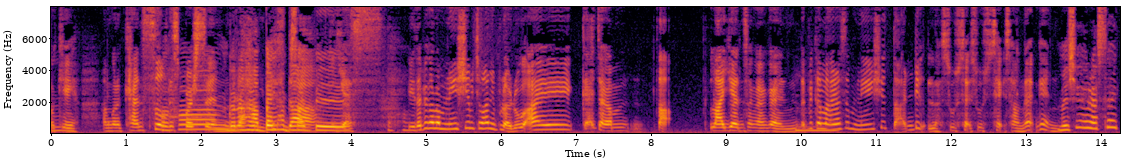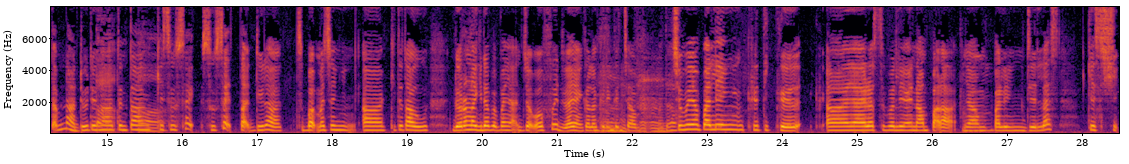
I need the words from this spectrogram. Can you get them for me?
okay, I'm gonna cancel this person. Diorang Dah hantam habis dah. habis-habis. Yes. Eh, tapi kalau Malaysia macam mana pula tu? I kan macam layan sangat kan. Mm. Tapi kalau I rasa Malaysia tak ada lah suicide-suicide sangat kan. Malaysia rasa I tak pernah ada dengar Tak. tentang Ah. kes suicide. Suicide tak ada lah. Sebab macam uh, kita tahu, orang lagi dapat banyak job offer je lah kan kalau kena kecam. Cuma yang paling kritikal, uh, yang I rasa paling I nampak lah, yang paling jelas, kes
